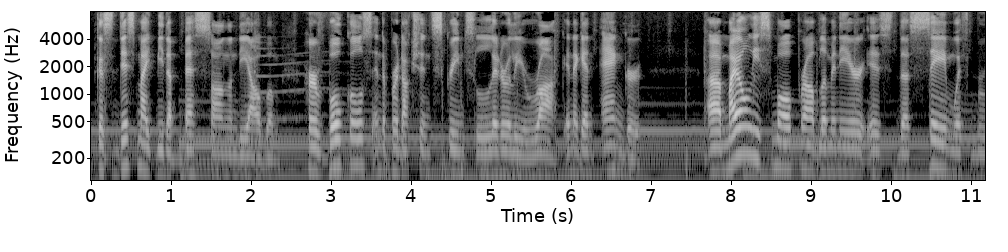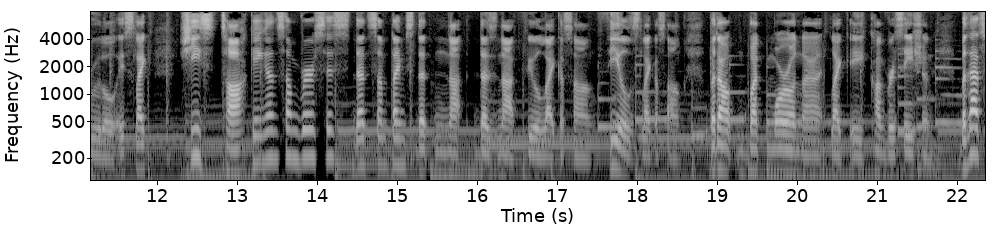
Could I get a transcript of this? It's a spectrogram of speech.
because this might be the best song on the album. Her vocals and the production screams literally rock and again anger uh, my only small problem in here is the same with brutal. It's like she's talking on some verses that sometimes that not does not feel like a song, feels like a song, but uh, but more on a, like a conversation. But that's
